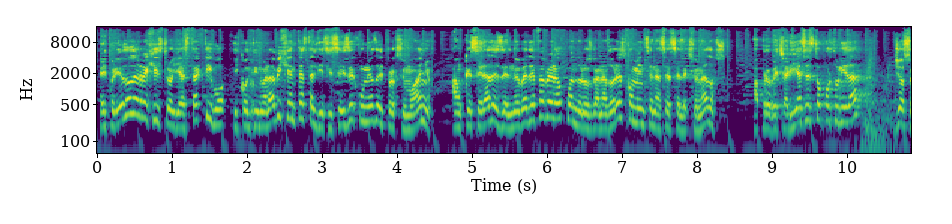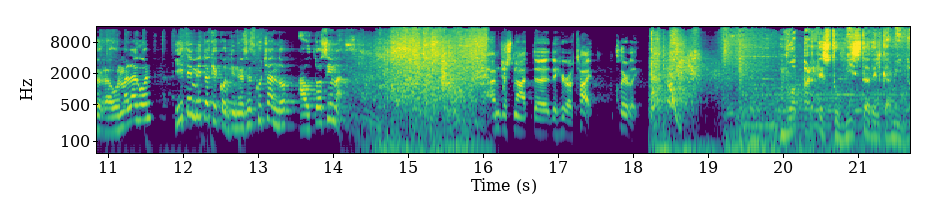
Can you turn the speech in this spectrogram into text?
El periodo de registro ya está activo y continuará vigente hasta el 16 de junio del próximo año, aunque será desde el 9 de febrero cuando los ganadores comiencen a ser seleccionados. ¿Aprovecharías esta oportunidad? Yo soy Raúl Malagón y te invito a que continúes escuchando Autos y más. I'm just not the, the hero type, clearly. No apartes tu vista del camino,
